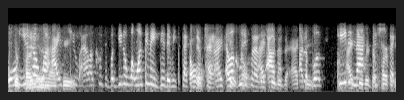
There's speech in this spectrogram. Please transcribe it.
Oh, you know what? that Ice you- Cube, Ella Cooper. But you know what? One thing they did, they respected Oh, their parents. Ice Ella Cube, Cooper no, put out, Ice out, Cube of, out of book. He did not Cube disrespect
